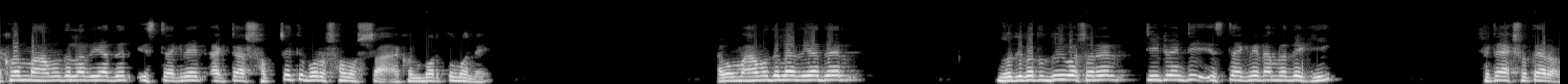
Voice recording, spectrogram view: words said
এখন মাহমুদুল্লাহ রিয়াদের স্ট্রাইক রেট একটা সবচাইতে বড় সমস্যা এখন বর্তমানে। এবং মাহমুদুল্লাহ রিয়াদের যদি গত দুই বছরের টি টোয়েন্টি স্ট্রাইক রেট আমরা দেখি, সেটা একশো তেরো।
